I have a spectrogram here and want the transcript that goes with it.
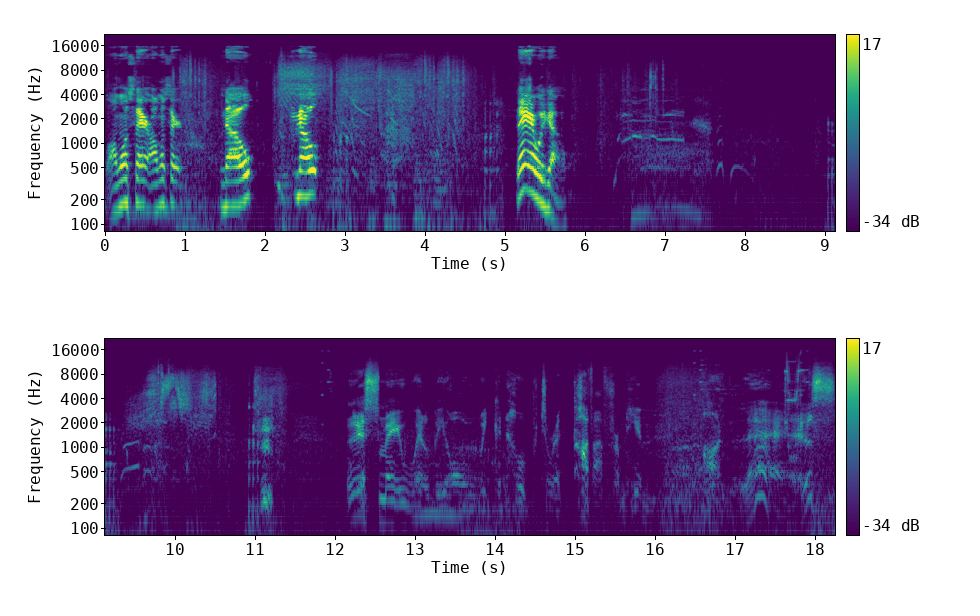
Almost there, almost there. No. No. There we go. This may well be all we can hope to recover from him. Unless...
